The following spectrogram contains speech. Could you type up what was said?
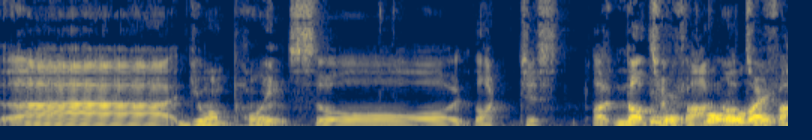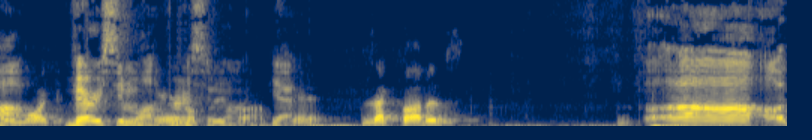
Uh, do you want points or like just uh, not too Yeah, far? well, not too they- far. like- very similar. yeah, very similar. Yeah. yeah. Zach Butters, Uh,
